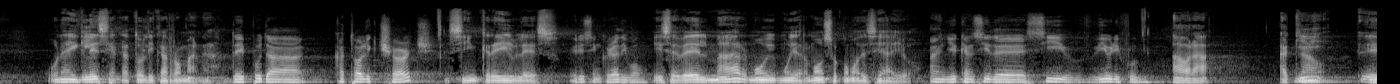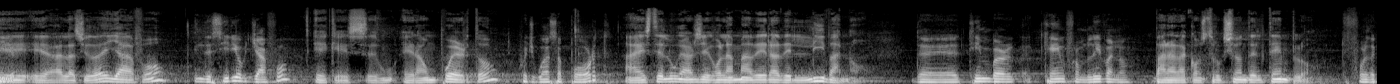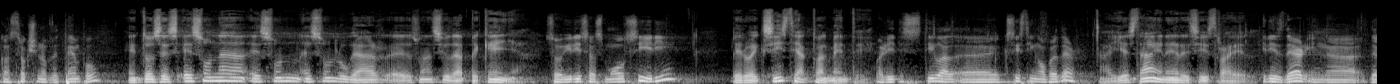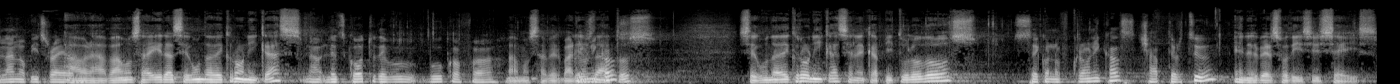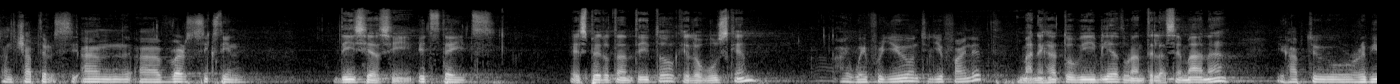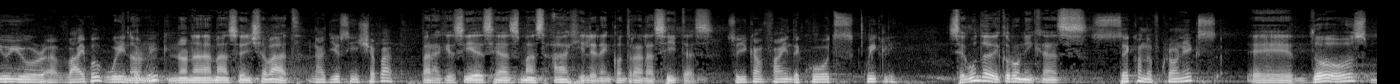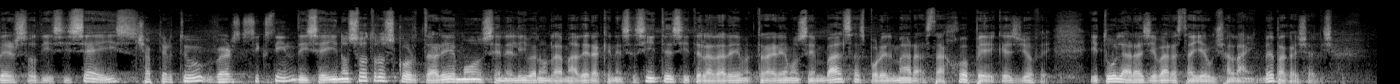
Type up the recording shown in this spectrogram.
una iglesia católica romana. they put a Catholic church. Es increíble eso. It is incredible, Y se ve el mar muy, muy hermoso, como decía yo. and you can see the sea beautiful. Ahora, aquí Now, eh, eh, a la ciudad de Jafo, In the city of Jaffa, eh, que es un- era un puerto, which was a port, a este lugar llegó la madera del Líbano the timber came from Lebanon para la construcción del templo. For the construction of the temple. Entonces es una es un es un lugar es una ciudad pequeña, So it is a small city, pero existe actualmente. but it is still uh, existing over there. Ahí está en Eres Israel. It is there in uh, the land of Israel. Ahora vamos a ir a Segunda de Crónicas. Now let's go to the book of uh, Vamos a ver varios Chronicles. datos. Segunda de Crónicas en el capítulo 2, Second of Chronicles, chapter two en el verso 16. and chapter and uh, verse sixteen. Dice así: It states, Espero tantito que lo busquen. "I wait for you until you find it. Maneja tu Biblia durante la semana, You have to review your uh, Bible within no, the week, no nada más en Shabbat, not using Shabbat, para que así seas más ágil en encontrar las citas. so you can find the quotes quickly." Segunda de Crónicas Second of Chronics, eh, 2, verso 16, chapter two, verse sixteen. dice, y nosotros cortaremos en el Líbano la madera que necesites y te la daré- traeremos en balsas por el mar hasta Jope, que es Jofe, y tú la harás llevar hasta Jerusalén. Ve para acá.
